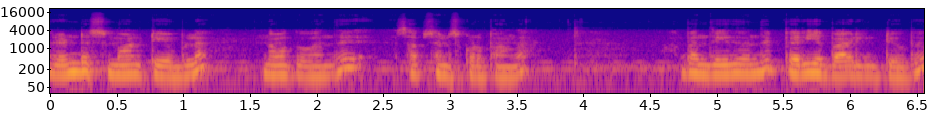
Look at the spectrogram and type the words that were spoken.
ரெண்டு ஸ்மால் டியூப்பில் நமக்கு வந்து சப்ஸ்டன்ஸ் கொடுப்பாங்க. அப்போ இந்த இது வந்து பெரிய பாயிலிங் டியூப்பு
